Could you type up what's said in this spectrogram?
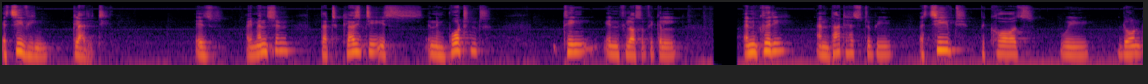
achieving clarity. As I mentioned that clarity is an important thing in philosophical inquiry and that has to be achieved because we do not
